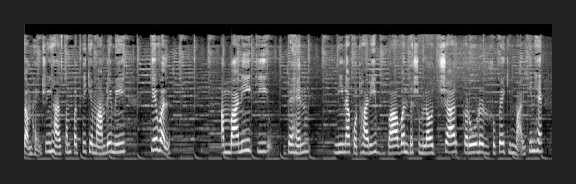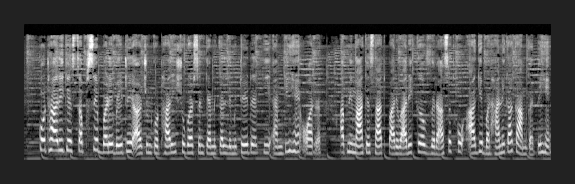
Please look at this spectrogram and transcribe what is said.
कम है। जी हाँ संपत्ति के मामले में केवल अंबानी की बहन नीना कोठारी बावन दशमलव चार करोड़ रुपए की मालकिन है। कोठारी के सबसे बड़े बेटे Arjun Kothari sugars and chemical limited के एमडी हैं और अपनी माँ के साथ पारिवारिक विरासत को आगे बढ़ाने का काम करते हैं।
